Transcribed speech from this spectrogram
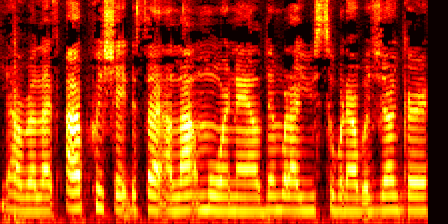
y'all realize I appreciate the sun a lot more now than what I used to when I was younger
